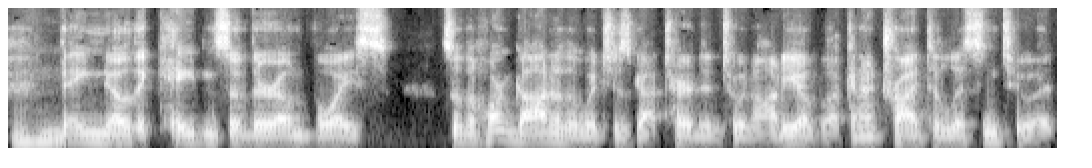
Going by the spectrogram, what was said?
mm-hmm. they know the cadence of their own voice. So the Horned God of the Witches got turned into an audiobook and I tried to listen to it.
